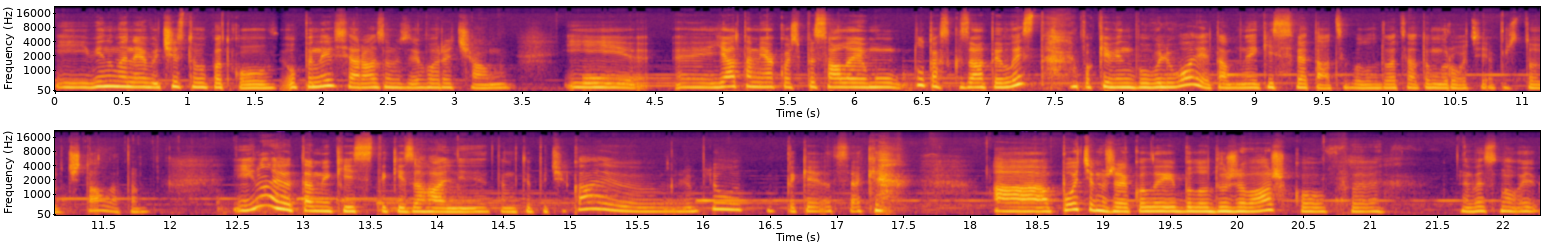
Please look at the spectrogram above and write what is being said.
І він в мене чисто випадково опинився разом з його речами. І е, я там якось писала йому, ну так сказати, лист, поки він був у Львові, там на якісь свята, це було в 20-му році. Я просто читала там. І ну, і там якісь такі загальні, там, типу, чекаю, люблю, таке всяке. А потім, вже, коли було дуже важко в, е, весною,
